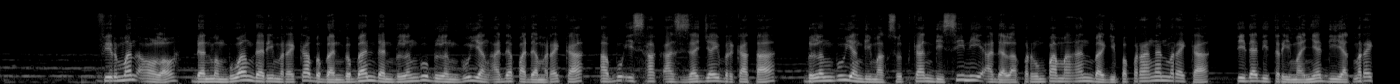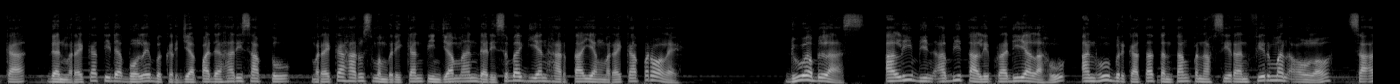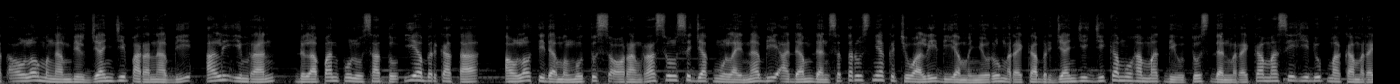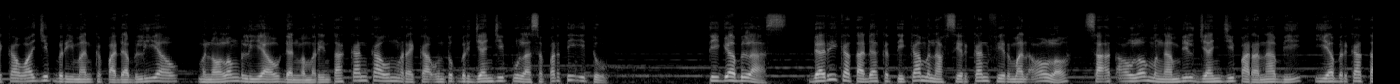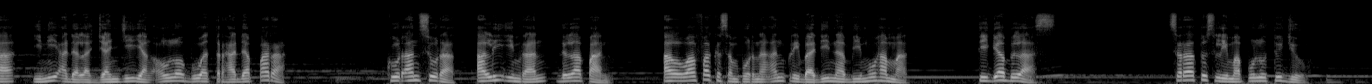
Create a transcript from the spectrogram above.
firman Allah, dan membuang dari mereka beban-beban dan belenggu-belenggu yang ada pada mereka, Abu Ishaq Az-Zajai berkata, belenggu yang dimaksudkan di sini adalah perumpamaan bagi peperangan mereka, tidak diterimanya diet mereka, dan mereka tidak boleh bekerja pada hari Sabtu, mereka harus memberikan pinjaman dari sebagian harta yang mereka peroleh. 12. Ali bin Abi Talib radhiyallahu anhu berkata tentang penafsiran firman Allah, saat Allah mengambil janji para nabi, Ali Imran 81 ia berkata, Allah tidak mengutus seorang rasul sejak mulai Nabi Adam dan seterusnya kecuali dia menyuruh mereka berjanji jika Muhammad diutus dan mereka masih hidup maka mereka wajib beriman kepada beliau, menolong beliau dan memerintahkan kaum mereka untuk berjanji pula seperti itu. 13. Dari Katadah ketika menafsirkan firman Allah, saat Allah mengambil janji para nabi, ia berkata, ini adalah janji yang Allah buat terhadap para. Quran Surat, Ali Imran, 8. Al-Wafa Kesempurnaan Pribadi Nabi Muhammad. 13. 157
